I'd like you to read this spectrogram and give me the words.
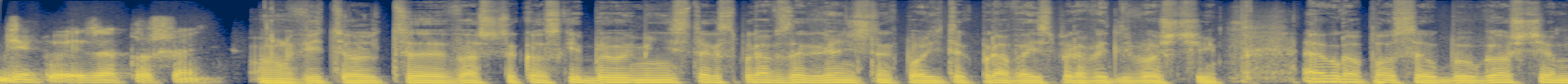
Dziękuję za zaproszenie. Witold Waszczykowski, były minister spraw zagranicznych, polityk Prawa i Sprawiedliwości, europoseł, był gościem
